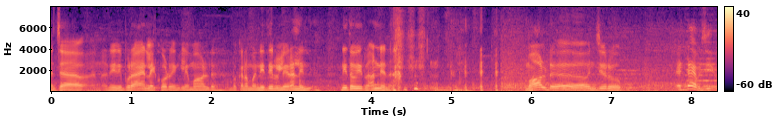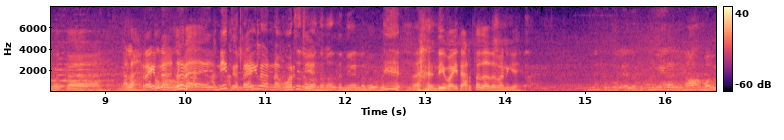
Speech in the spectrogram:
ಅಂಚ ನೀನು ಪೂರ ಆಯನ್ ಲೈಕ್ ಕೊಡು ಇಂಕ್ಲೆ ಮಾಲ್ಡ್. ಬೊಕ್ಕ ನಮ್ಮ ನಿತಿನ್ ಉಳ್ಳೇರ ಅಲ್ಲಿ ನೀ ತಗೋರು ಅನ್ನೇನ ಮಾಲ್ಡ್ ಒಂಚೂರು ಎಡ್ಡೆ ಅಲ್ಲ ರೈಲ್ ನೀತು ರೈಲ್ ಅನ್ನ ದೀಪ ಅರ್ಥದ ಅದು ಅವನಿಗೆ. ನಾರ್ಮಲ್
